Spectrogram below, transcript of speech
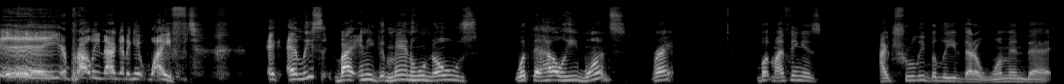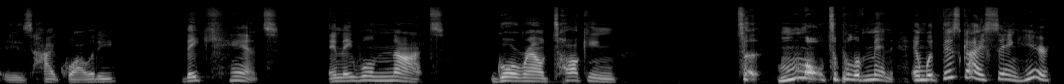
eh, you're probably not gonna get wifed. At, at least by any man who knows what the hell he wants, right? But my thing is, I truly believe that a woman that is high quality, they can't and they will not go around talking to multiple of men. And what this guy is saying here,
